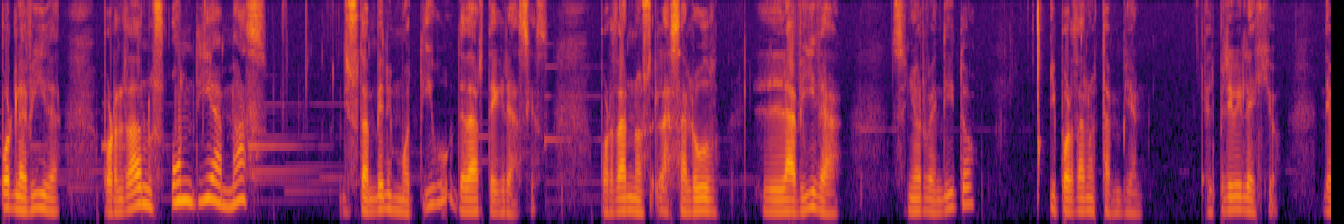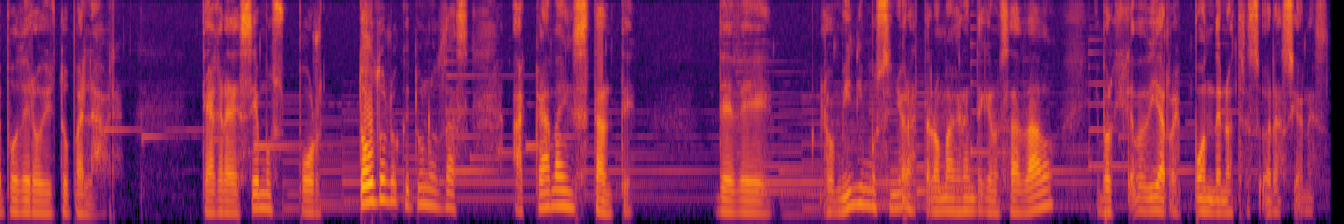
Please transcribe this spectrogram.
por la vida, por darnos un día más. Y eso también es motivo de darte gracias, por darnos la salud, la vida, Señor bendito, y por darnos también el privilegio de poder oír tu palabra. Te agradecemos por todo lo que tú nos das a cada instante, desde lo mínimo, Señor, hasta lo más grande que nos has dado, y porque cada día responde nuestras oraciones.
